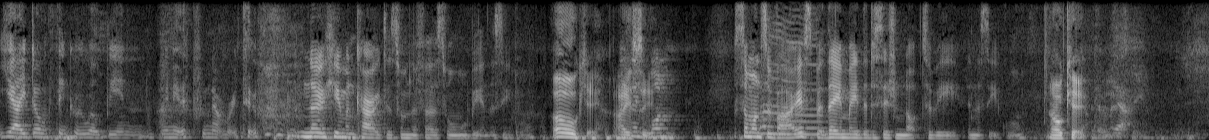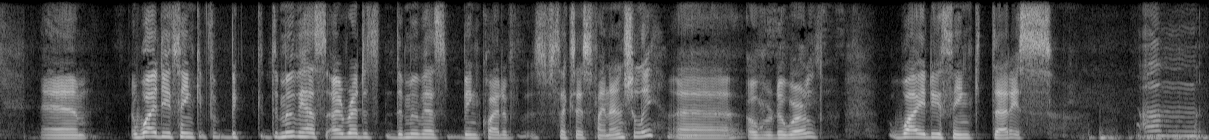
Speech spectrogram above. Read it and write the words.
yeah, I don't think we will be in Winnie the Pooh number two. No human characters from the first one will be in the sequel. Okay, I think see. One, someone survives, but they made the decision not to be in the sequel. Okay. yeah. Um, Why do you think the movie has? I read the movie has been quite a success financially uh, over the world. Why do you think that is? Um,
